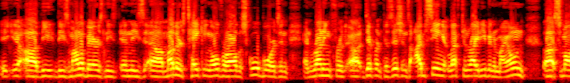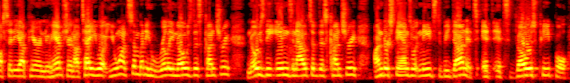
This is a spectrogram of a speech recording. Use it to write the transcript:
uh, the, these mama bears and these and these uh, mothers taking over all the school boards and and running for uh, different positions. I'm seeing it left and right, even in my own uh, small city up here in New Hampshire. And I'll tell you what, you want somebody who really knows this country, knows the ins and outs of this country, understands what needs to be done. It's it, it's those people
